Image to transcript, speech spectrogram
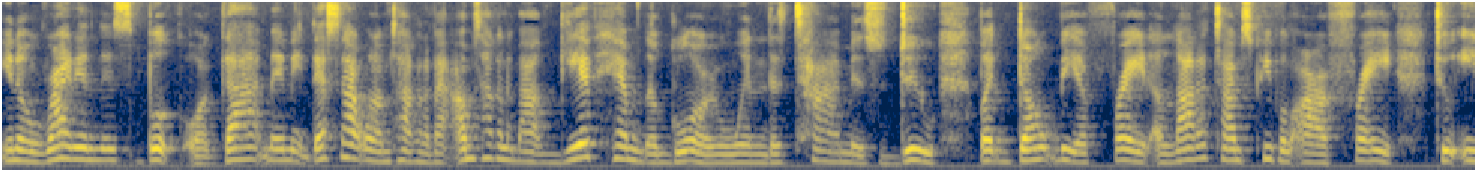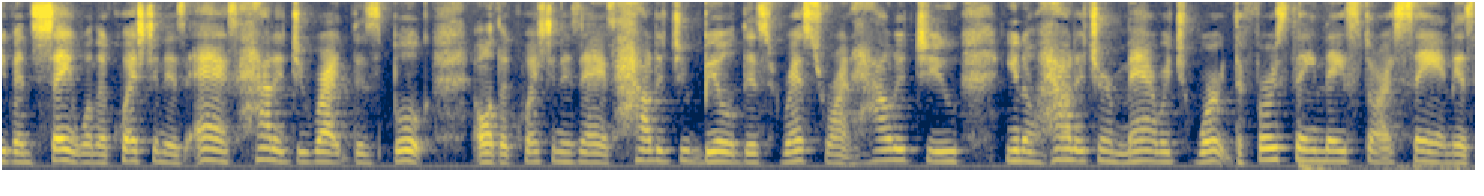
you know, writing this book or God made me. That's not what I'm talking about. I'm talking about give him the glory when the time is due. But don't be afraid. A lot of times people are afraid to even say when the question is asked, how did you write this book? Or the question is asked, how did you build this restaurant? How did you, you know, how did your marriage work? The first thing they start saying is,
